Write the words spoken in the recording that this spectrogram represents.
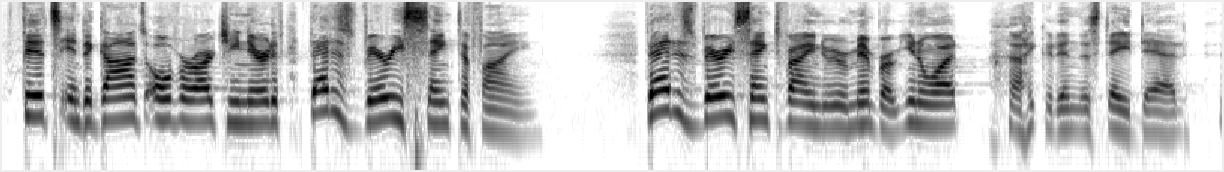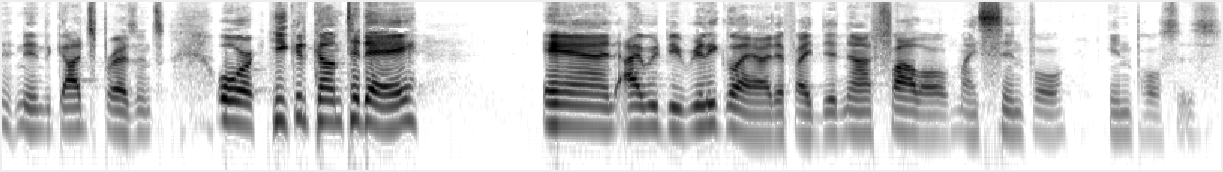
fits into God's overarching narrative, that is very sanctifying. That is very sanctifying to remember, you know what? I could end this day dead and in God's presence. Or He could come today, and I would be really glad if I did not follow my sinful impulses.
